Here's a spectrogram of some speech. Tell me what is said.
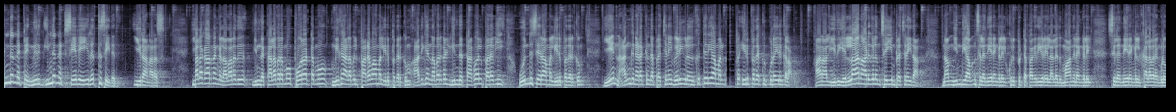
இன்டர்நெட்டை நிறு இன்டர்நெட் சேவையை ரத்து செய்தது ஈரான் அரசு. பல காரணங்கள் அதாவது இந்த கலவரமோ போராட்டமோ மிக அளவில் பரவாமல் இருப்பதற்கும் அதிக நபர்கள் இந்த தகவல் பரவி ஒன்று சேராமல் இருப்பதற்கும் ஏன் அங்கு நடக்கின்ற பிரச்சனை வெளியுலகுக்கு தெரியாமல் இருப்பதற்கு கூட இருக்கலாம். ஆனால் இது எல்லா நாடுகளும் செய்யும் பிரச்சனை தான் நம் இந்தியாவும் சில நேரங்களில் குறிப்பிட்ட பகுதிகளில் அல்லது மாநிலங்களில் சில நேரங்கள் கலவரங்களோ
